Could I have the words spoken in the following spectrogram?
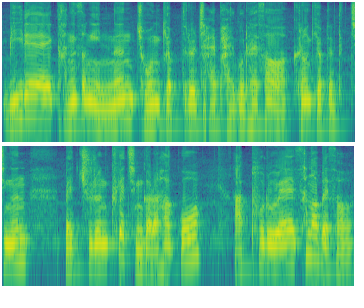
미래의 가능성이 있는 좋은 기업들을 잘 발굴해서 그런 기업들의 특징은 매출은 크게 증가를 하고 앞으로의 산업에서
